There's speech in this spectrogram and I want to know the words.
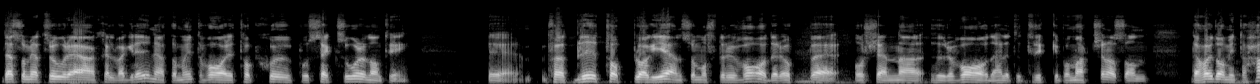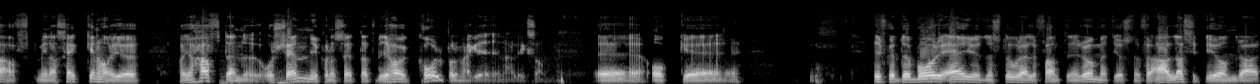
det som jag tror är själva grejen är att de har inte varit topp sju på sex år eller någonting. Eh, för att bli topplag igen så måste du vara där uppe och känna hur det var, det här lite trycket på matcherna och sånt. Det har ju de inte haft, medan Häcken har ju, har ju haft det nu och känner ju på något sätt att vi har koll på de här grejerna. Liksom. Eh, och eh, IFK Göteborg är ju den stora elefanten i rummet just nu, för alla sitter ju och undrar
